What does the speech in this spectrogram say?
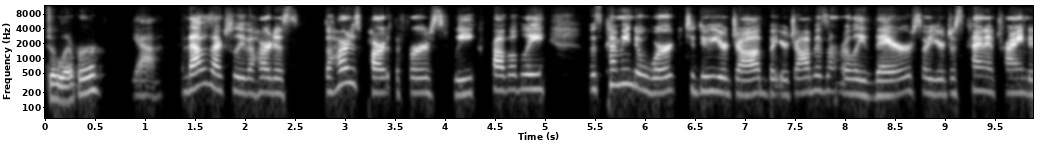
deliver? Yeah, that was actually the hardest the hardest part the first week probably was coming to work to do your job but your job isn't really there so you're just kind of trying to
